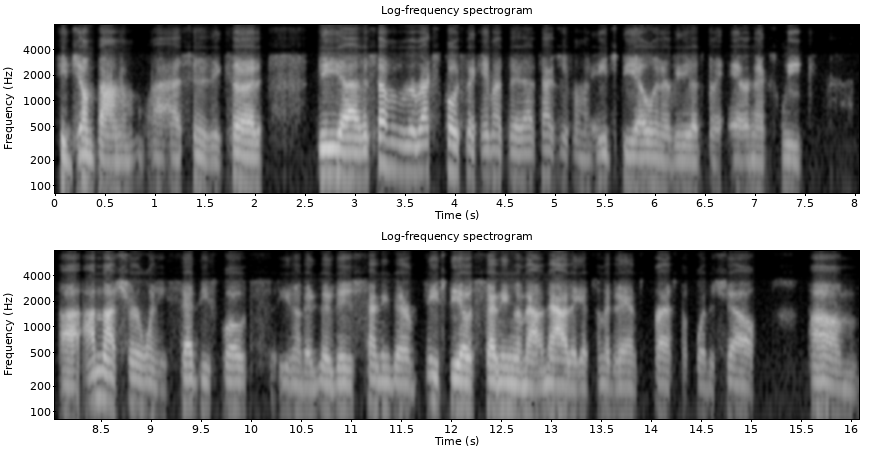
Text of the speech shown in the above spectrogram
he jumped on them uh, as soon as he could. The uh, the stuff the Rex quotes that came out today that's actually from an HBO interview that's going to air next week. Uh, I'm not sure when he said these quotes. You know, they're, they're just sending their HBO is sending them out now to get some advance press before the show. Um,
